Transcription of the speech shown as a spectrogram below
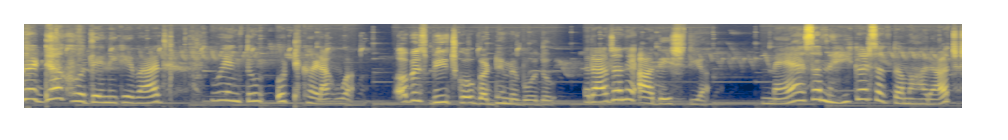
गड्ढा खोद लेने के बाद हुएंग तुम उठ खड़ा हुआ। अब इस बीज को गड्ढे में बो दो। राजा ने आदेश दिया। मैं ऐसा नहीं कर सकता, महाराज।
